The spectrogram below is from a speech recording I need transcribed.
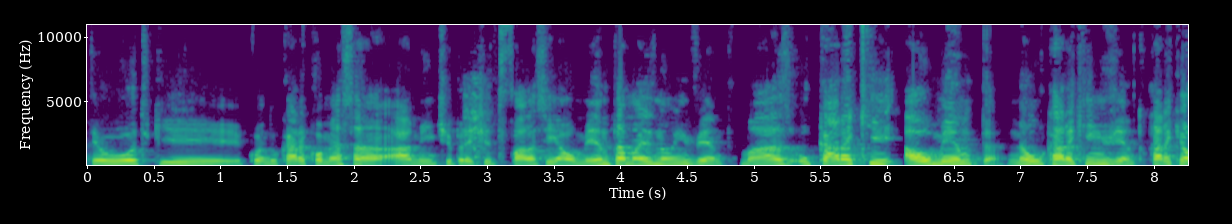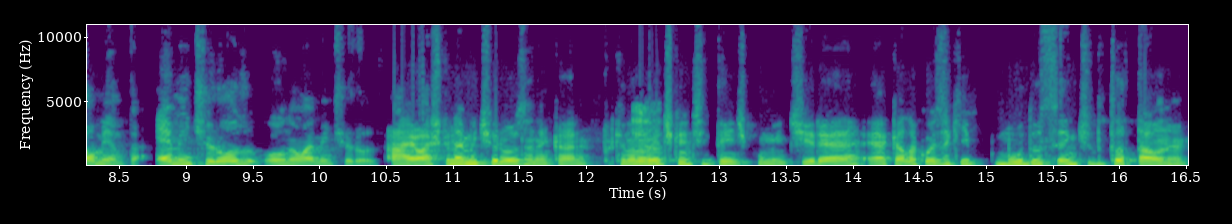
Tem o outro que, quando o cara começa a mentir pra ti, tu fala assim, aumenta, mas não inventa. Mas o cara que aumenta, não o cara que inventa, o cara que aumenta, é mentiroso ou não é mentiroso? Ah, eu acho que não é mentiroso, né, cara? Porque normalmente o que a gente entende por mentira é, é aquela coisa que muda o sentido total, né?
